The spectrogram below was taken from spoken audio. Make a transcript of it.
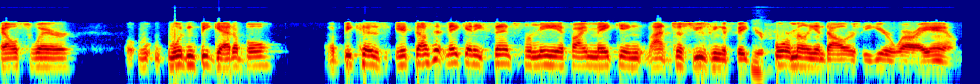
elsewhere, w- wouldn't be gettable. Uh, because it doesn't make any sense for me if I'm making, not just using a figure, $4 million a year where I am.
